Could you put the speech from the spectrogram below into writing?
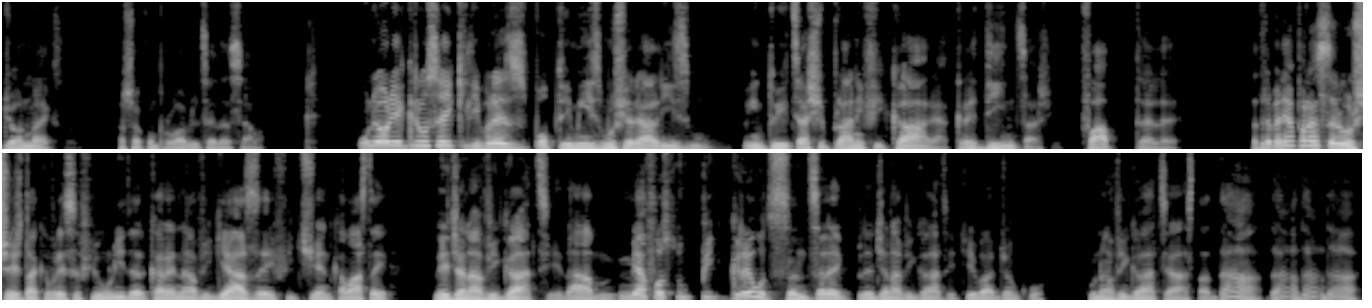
John Maxwell, așa cum probabil ți-ai dat seama. Uneori e greu să echilibrezi optimismul și realismul, intuiția și planificarea, credința și faptele. Dar trebuie neapărat să reușești dacă vrei să fii un lider care navighează eficient. Cam asta e legea navigației, da? Mi-a fost un pic greu să înțeleg legea navigației. Ce va, John, cu, cu navigația asta? Da, da, da, da.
